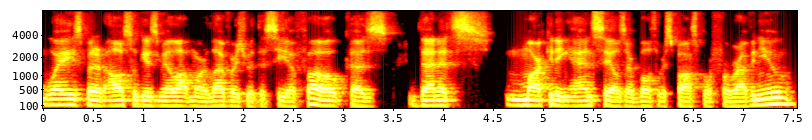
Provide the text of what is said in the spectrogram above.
ways, but it also gives me a lot more leverage with the CFO because then it's marketing and sales are both responsible for revenue.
